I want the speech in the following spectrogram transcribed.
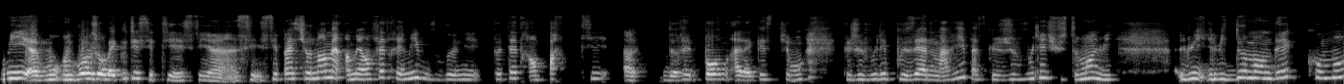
Oui, euh, bonjour. Bah, écoutez, euh, c'est passionnant, mais, mais, en fait, Rémi, vous venez peut-être en partie euh, de répondre à la question que je voulais poser à Anne-Marie, parce que je voulais justement lui, lui, lui demander comment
